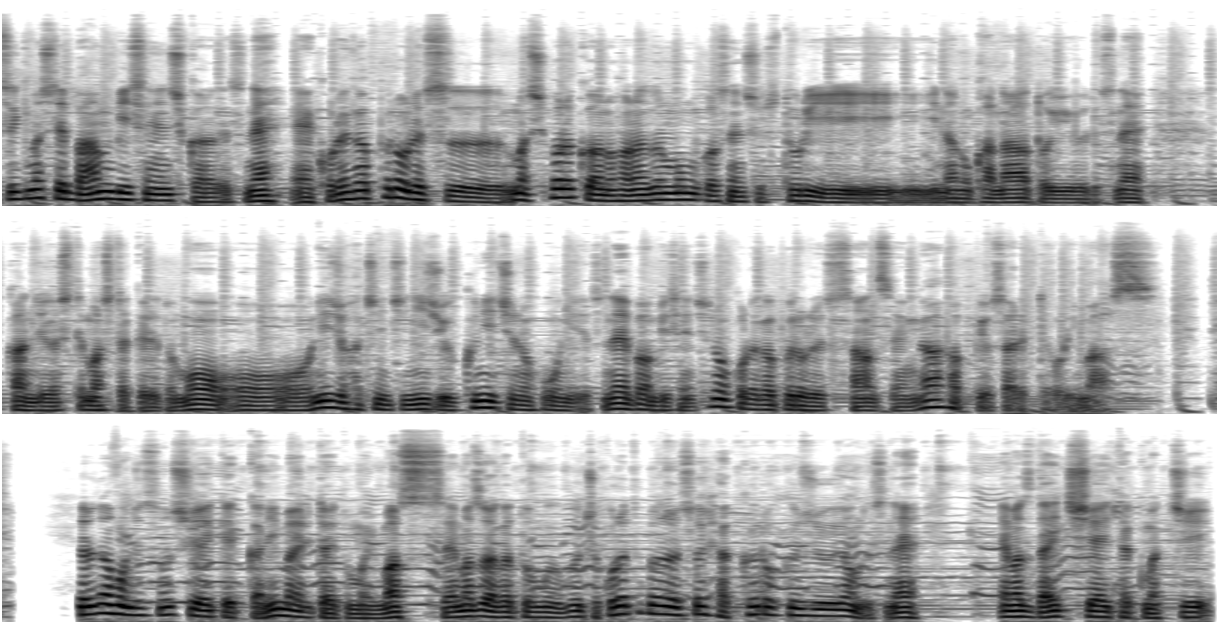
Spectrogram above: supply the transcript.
続きまして、バンビ選手からですね、えこれがプロレス、まあ、しばらくあの花園桃香選手一人なのかなというですね、感じがしてましたけれども、28日、29日の方にですね、バンビ選手のこれがプロレス参戦が発表されております。それでは本日の試合結果に参りたいと思います。まずはガトムーブチョコレートプロレス164ですね。まず第1試合タッグマッチ、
